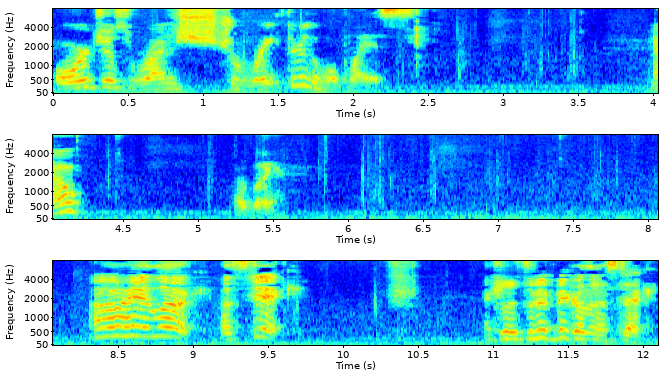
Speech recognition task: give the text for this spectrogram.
or just run straight through the whole place. Nope. Oh boy. Oh hey look! A stick! Actually, it's a bit bigger than a stick.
